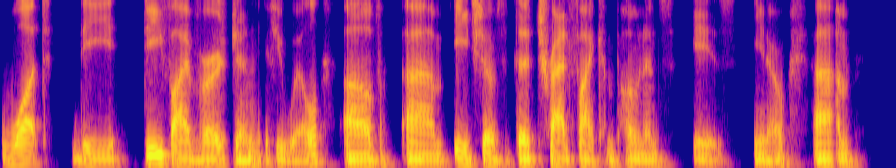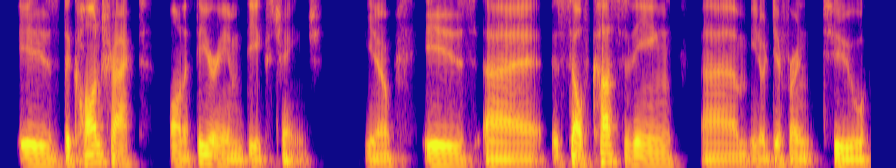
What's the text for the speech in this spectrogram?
what the DeFi version, if you will, of um, each of the TradFi components is. You know, um, is the contract on Ethereum the exchange? You know, is uh, self custodying um, you know different to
